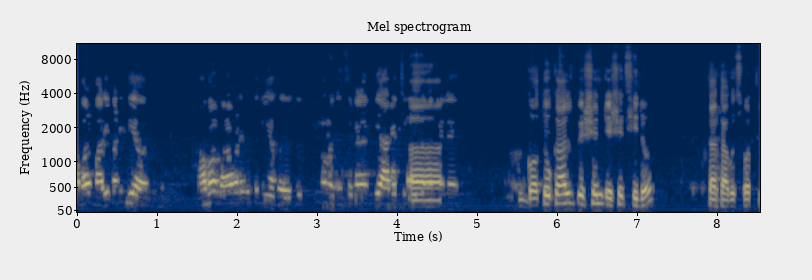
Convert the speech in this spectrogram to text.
আবার বাড়ি বাড়ি দেওয়া হয়েছিল আবার বাড়াবাড়ি করতে নিয়ে আসা হয়েছিল কি মনে হচ্ছে? সেখানে কি আগে গতকাল পেশেন্ট এসেছিল। তার কাগজপত্র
